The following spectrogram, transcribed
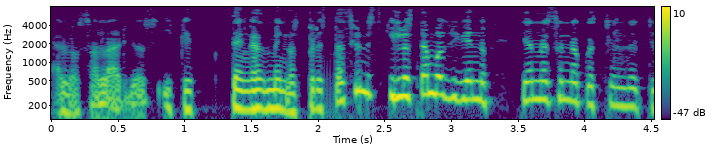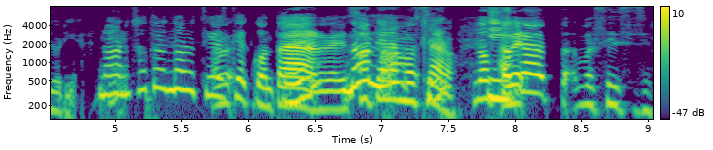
a los salarios y que tengas menos prestaciones y lo estamos viviendo ya no es una cuestión de teoría No, ¿eh? nosotros no nos tienes que contar, ¿eh? No, sí no, tenemos sí. claro. Nos toca... ver, pues sí, sí, sí.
